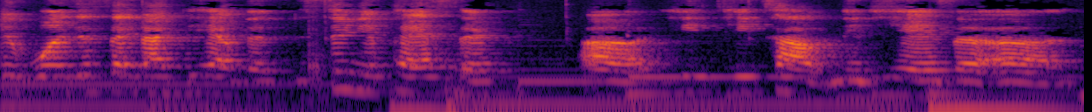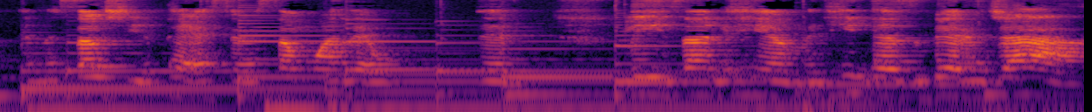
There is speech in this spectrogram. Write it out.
if one just say like you have the, the senior pastor, uh, he he taught, and then he has a uh, an associate pastor, someone that that leads under him, and he does a better job.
